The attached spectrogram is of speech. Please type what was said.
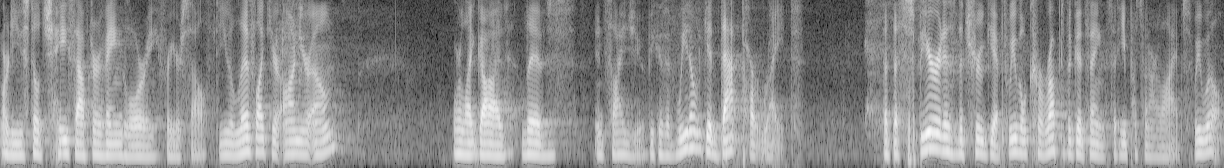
Or do you still chase after vainglory for yourself? Do you live like you're on your own? Or like God lives inside you? Because if we don't get that part right, that the Spirit is the true gift, we will corrupt the good things that He puts in our lives. We will.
